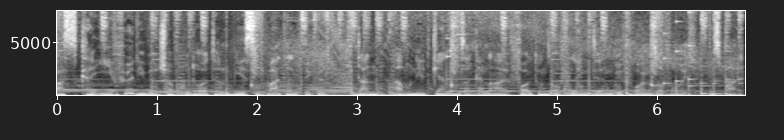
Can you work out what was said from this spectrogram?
was KI für die Wirtschaft bedeutet und wie es sich weiterentwickelt, dann abonniert gerne unseren Kanal, folgt uns auf LinkedIn. Wir freuen uns auf euch. Bis bald.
